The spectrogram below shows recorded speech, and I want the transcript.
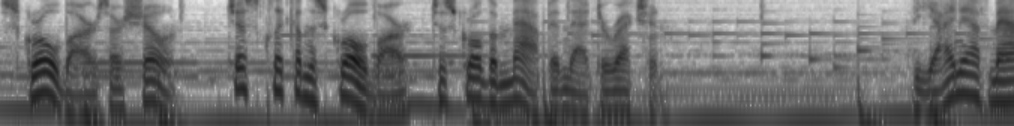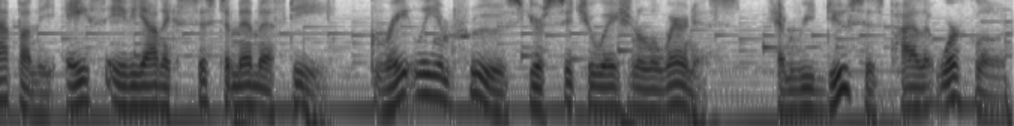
scroll bars are shown. Just click on the scroll bar to scroll the map in that direction. The iNav map on the ACE Avionics System MFD greatly improves your situational awareness and reduces pilot workload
